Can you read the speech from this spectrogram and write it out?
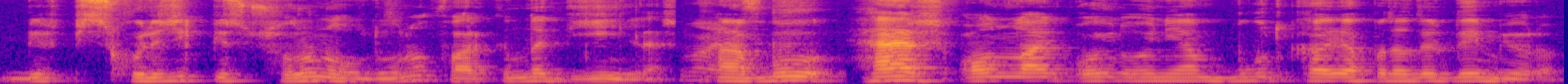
bir psikolojik bir sorun olduğunu farkında değiller. Ha Maalesef. bu her online oyun oynayan bu yapıdadır demiyorum.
